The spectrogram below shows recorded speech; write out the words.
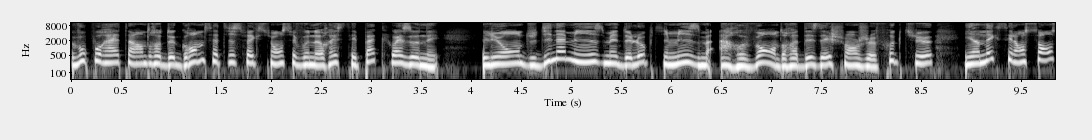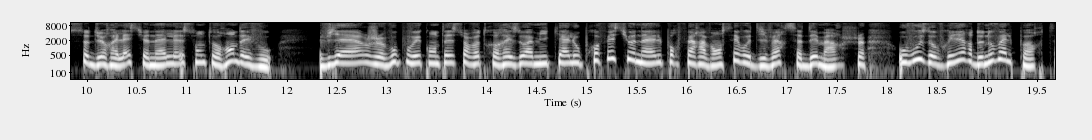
Vous pourrez atteindre de grandes satisfactions si vous ne restez pas cloisonné. Lion, du dynamisme et de l'optimisme à revendre, des échanges fructueux et un excellent sens du relationnel sont au rendez-vous. Vierge, vous pouvez compter sur votre réseau amical ou professionnel pour faire avancer vos diverses démarches ou vous ouvrir de nouvelles portes.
